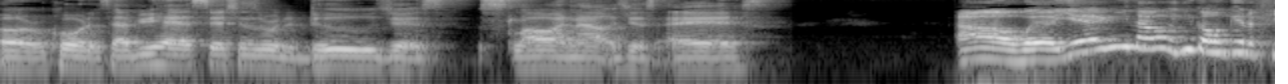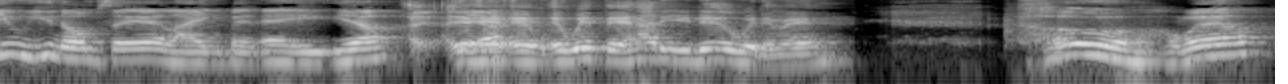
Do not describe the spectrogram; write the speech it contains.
uh, recorders? Have you had sessions where the dude just slawing out just ass? oh well, yeah. You know, you gonna get a few. You know what I'm saying? Like, but hey, yeah. And, and, and with that, how do you deal with it, man? Oh well,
